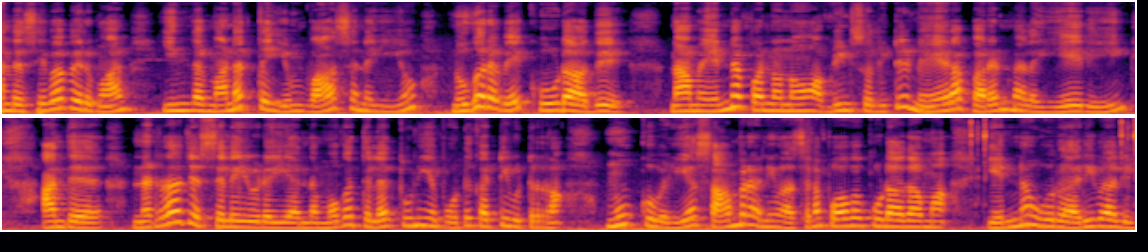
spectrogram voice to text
அந்த சிவபெருமான் இந்த மனத்தையும் வாசனையையும் நுகரவே கூடாது. நாம் என்ன பண்ணணும் அப்படின்னு சொல்லிட்டு நேராக பரண் மேலே ஏறி அந்த நடராஜர் சிலையுடைய அந்த முகத்தில் துணியை போட்டு கட்டி விட்டுறான். மூக்கு வழியாக சாம்பிராணி வாசனை போகக்கூடாதாமா? என்ன ஒரு அறிவாளி.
